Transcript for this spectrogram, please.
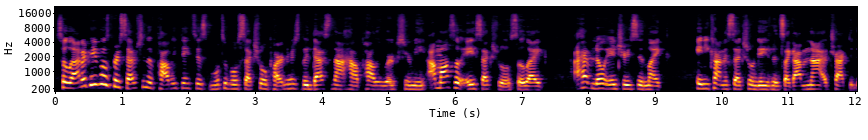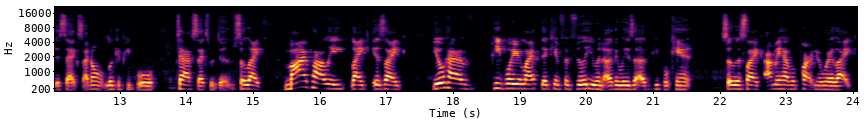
So a lot of people's perception of poly thinks it's multiple sexual partners, but that's not how poly works for me. I'm also asexual, so like I have no interest in like any kind of sexual engagements. Like I'm not attracted to sex. I don't look at people to have sex with them. So like my poly like is like you'll have people in your life that can fulfill you in other ways that other people can't. So it's like I may have a partner where like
